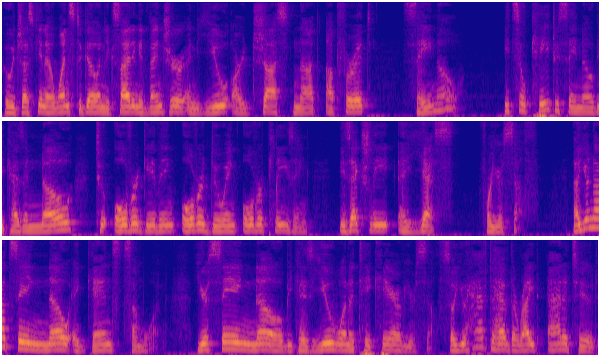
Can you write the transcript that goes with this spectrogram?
who just, you know, wants to go on an exciting adventure and you are just not up for it, say no. It's okay to say no because a no to overgiving, overdoing, overpleasing is actually a yes for yourself. Now, you're not saying no against someone. You're saying no because you want to take care of yourself. So you have to have the right attitude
